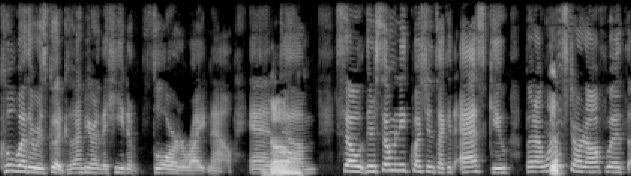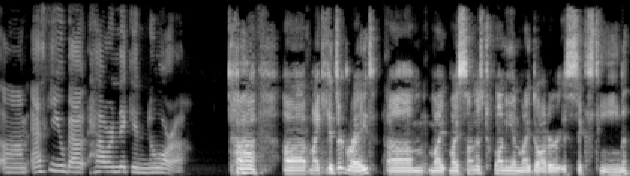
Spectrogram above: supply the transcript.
cool weather is good because I'm here in the heat of Florida right now, and No. um, so there's so many questions I could ask you. But I want Yeah. to start off with um, asking you about how are Nick and Nora? uh, my kids are great. Um, my my son is twenty and my daughter is sixteen.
